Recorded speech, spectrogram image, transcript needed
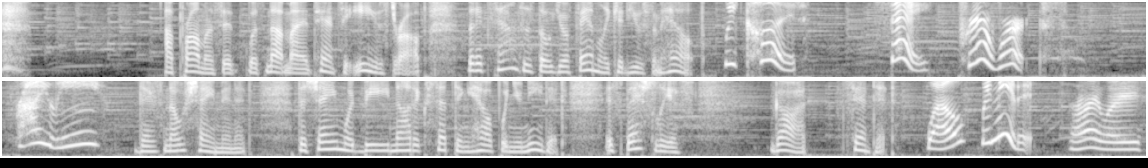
I promise it was not my intent to eavesdrop, but it sounds as though your family could use some help. We could. Say, prayer works. Riley. There's no shame in it. The shame would be not accepting help when you need it, especially if God sent it. Well, we need it. Riley.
